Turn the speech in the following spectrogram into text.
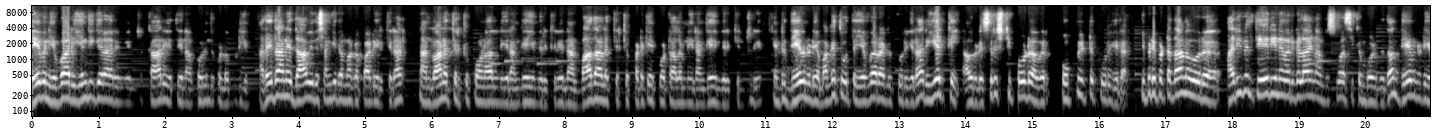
தேவன் எவ்வாறு இயங்குகிறார் என்கின்ற காரியத்தை நாம் புரிந்து கொள்ள முடியும். அதை தானே தாவிது சங்கீதமாக பாடியிருக்கிறார் நான் வானத்திற்கு போனால் நீர் அங்கேயும் இருக்கிறீர் நான் பாதாளத்திற்கு படுக்கை போட்டாலும் நீர் அங்கேயும் இருக்கின்றீர் என்று தேவனுடைய மகத்துவத்தை எவ்வாறாக கூறுகிறார்? இயற்கை அவருடைய சிருஷ்டிப்போடு அவர் ஒப்பிட்டு கூறுகிறார். இப்படிப்பட்டதான ஒரு அறிவில் தேறினவர்களாய் நாம் விசுவாசிக்கும் பொழுதுதான் தேவனுடைய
